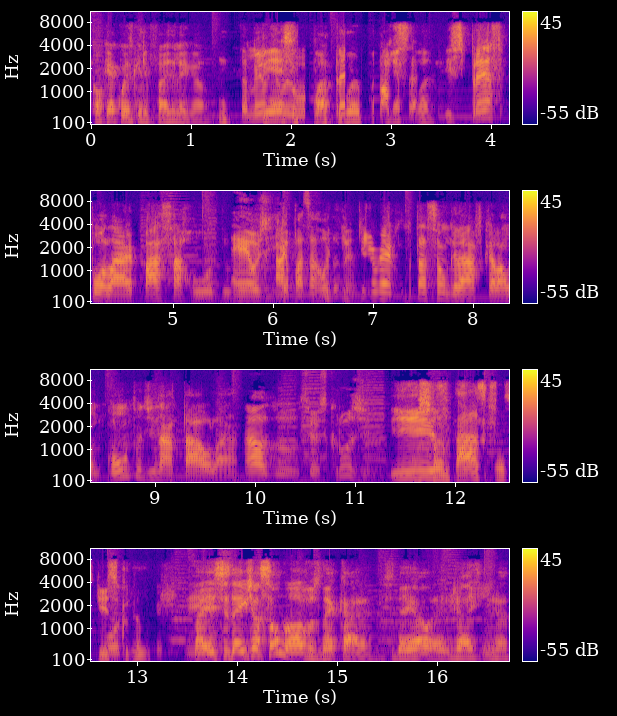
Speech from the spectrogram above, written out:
Qualquer coisa que ele faz é legal. Um Também péssimo o, ator, mas ele é Nossa, foda. Expresso Polar, Passa Rodo. É, hoje em dia Aqui passa roda mesmo. que é computação gráfica lá, um conto de Natal lá. Ah, o do seu Scrooge? Os Isso. fantasmas de Rodo Scrooge. Mas esses daí já são novos, né, cara? Esse daí é, já, já.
